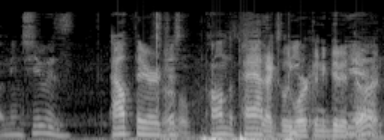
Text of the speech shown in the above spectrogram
I mean, she was out there just Oh. on the path. Actually beat- working to get it Yeah. done.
